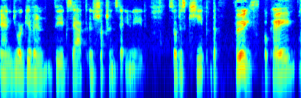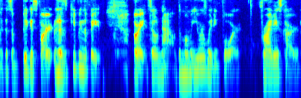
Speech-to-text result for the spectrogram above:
and you are given the exact instructions that you need. So just keep the faith, okay? Like that's the biggest part is keeping the faith. All right, so now the moment you were waiting for, Friday's card.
